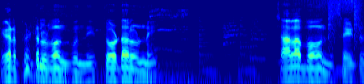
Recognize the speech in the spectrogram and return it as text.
ఇక్కడ పెట్రోల్ బంక్ ఉంది తోటలు ఉన్నాయి. చాలా బాగుంది సైటు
